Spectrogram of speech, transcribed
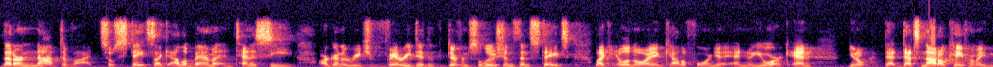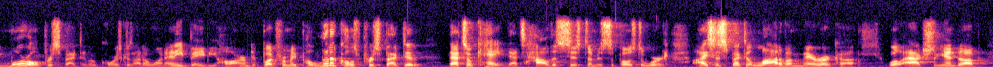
that are not divided. So states like Alabama and Tennessee are going to reach very di- different solutions than states like Illinois and California and New York. And you know that that's not okay from a moral perspective, of course, because I don't want any baby harmed. But from a political perspective, that's okay. That's how the system is supposed to work. I suspect a lot of America will actually end up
